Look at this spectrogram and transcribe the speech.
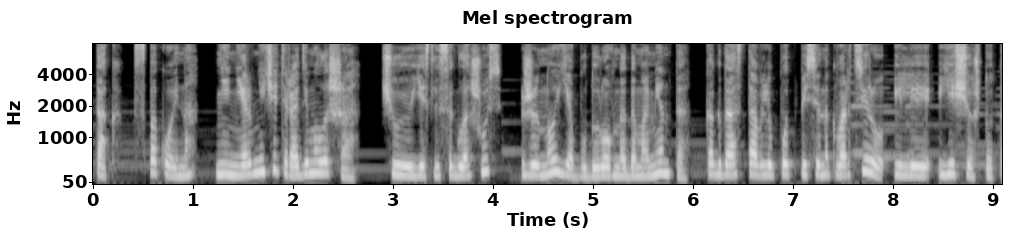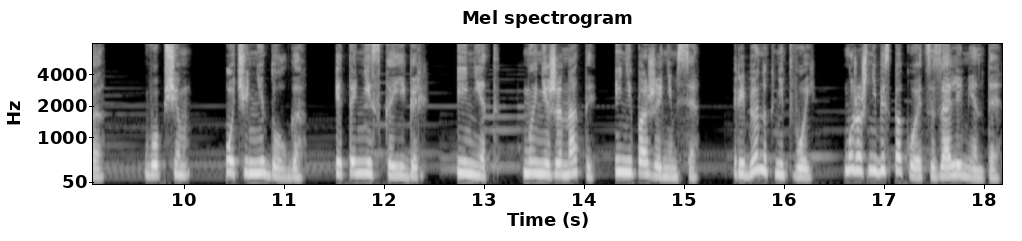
Так, спокойно, не нервничать ради малыша. Чую, если соглашусь, женой я буду ровно до момента, когда оставлю подписи на квартиру или еще что-то. В общем, очень недолго. Это низко, Игорь. И нет, мы не женаты и не поженимся. Ребенок не твой, можешь не беспокоиться за алименты.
